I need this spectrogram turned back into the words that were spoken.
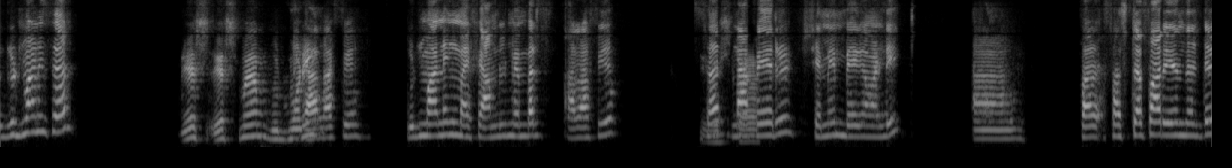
good morning sir Yes, yes, ma'am. Good morning. All of you good morning my family members all of you sir నా. పేరు షమీం బేగం అండి. ఫస్ట్ ఆఫ్ ఆల్ ఏంటంటే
